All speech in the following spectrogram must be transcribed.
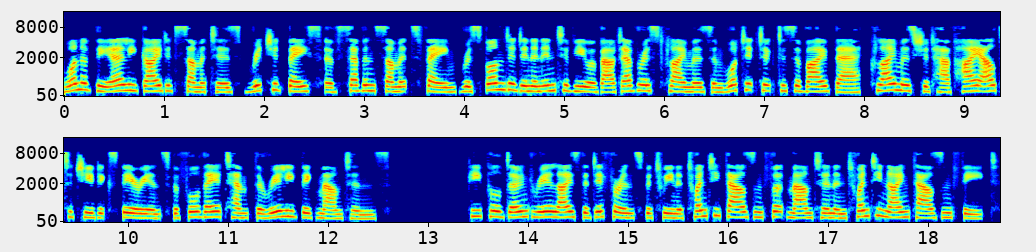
One of the early guided summiters, Richard Bass, of Seven Summits fame, responded in an interview about Everest climbers and what it took to survive there. Climbers should have high altitude experience before they attempt the really big mountains. People don't realize the difference between a 20,000 foot mountain and 29,000 feet.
